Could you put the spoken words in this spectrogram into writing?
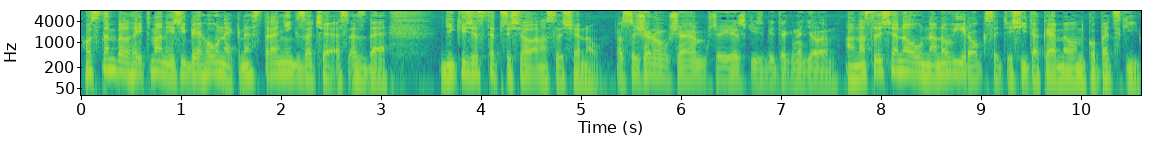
Hostem byl hejtman Jiří Běhounek, nestraník za ČSSD. Díky, že jste přišel a naslyšenou. Naslyšenou všem, přeji hezký zbytek neděle. A naslyšenou na nový rok se těší také Milan Kopecký.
